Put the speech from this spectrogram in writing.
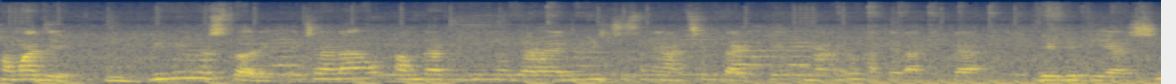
সমাজে, বিভিন্ন স্তরে। এছাড়াও আমরা বিভিন্ন যারা অ্যাডমিনিস্ট্রেশনে আছেন, দায়িত্বে ওনাদেরও হাতে রাখিটা বেঁধে দিয়ে আসি।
